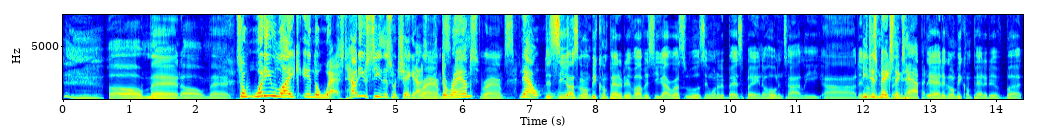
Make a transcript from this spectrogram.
oh man, oh man. So, what do you like in the West? How do you see this one shaking out? Rams. The Rams. Rams. Now, The Seahawks going to be competitive. Obviously, you got Russell Wilson, one of the best players in the whole entire league. Uh, He just makes things happen. Yeah, they're going to be competitive, but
